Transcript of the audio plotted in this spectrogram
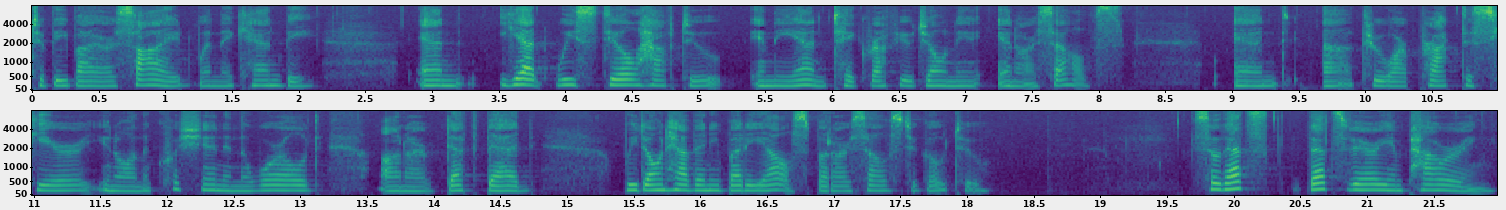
to be by our side when they can be. And yet we still have to in the end, take refuge only in ourselves. And uh, through our practice here, you know, on the cushion, in the world, on our deathbed, we don't have anybody else but ourselves to go to. So that's, that's very empowering.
